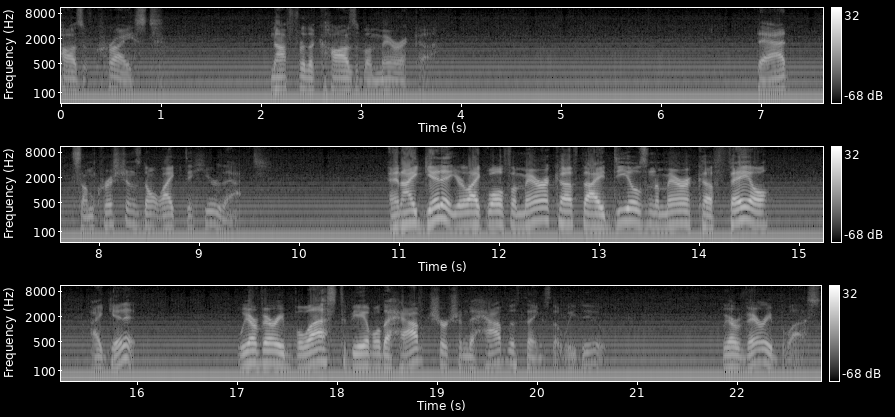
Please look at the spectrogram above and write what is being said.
cause of Christ, not for the cause of America. That some Christians don't like to hear that. And I get it. You're like, well, if America, if the ideals in America fail, I get it. We are very blessed to be able to have church and to have the things that we do. We are very blessed.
